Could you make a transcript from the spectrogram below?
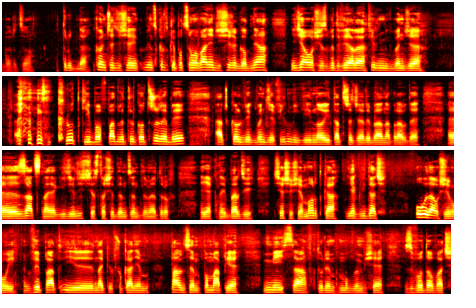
bardzo trudne. Kończę dzisiaj, więc krótkie podsumowanie dzisiejszego dnia. Nie działo się zbyt wiele. Filmik będzie krótki, bo wpadły tylko trzy ryby, aczkolwiek będzie filmik i no i ta trzecia ryba naprawdę e, zacna, jak widzieliście 107 cm, jak najbardziej cieszy się mordka, jak widać udał się mój wypad i e, najpierw szukaniem palcem po mapie miejsca, w którym mógłbym się zwodować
